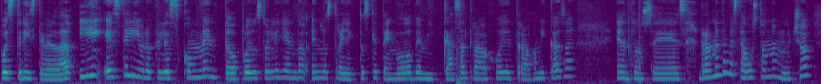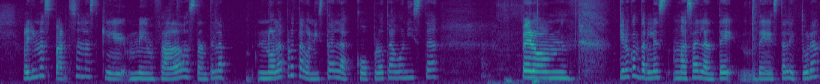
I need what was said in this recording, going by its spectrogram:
pues triste, ¿verdad? Y este libro que les comento, pues lo estoy leyendo en los trayectos que tengo de mi casa al trabajo y de trabajo a mi casa. Entonces, realmente me está gustando mucho. Hay unas partes en las que me enfada bastante la, no la protagonista, la coprotagonista, pero mm, quiero contarles más adelante de esta lectura.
